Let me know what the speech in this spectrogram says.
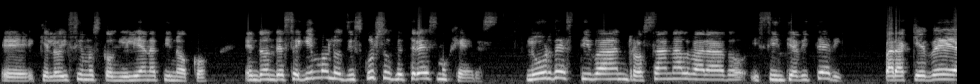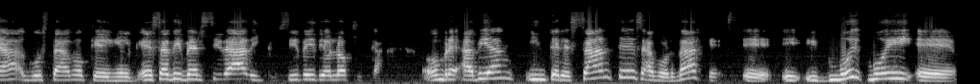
eh, que lo hicimos con Iliana Tinoco, en donde seguimos los discursos de tres mujeres, Lourdes Tibán, Rosana Alvarado y Cintia Viteri para que vea, Gustavo, que en esa diversidad, inclusive ideológica, hombre, habían interesantes abordajes eh, y, muy, muy, eh,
